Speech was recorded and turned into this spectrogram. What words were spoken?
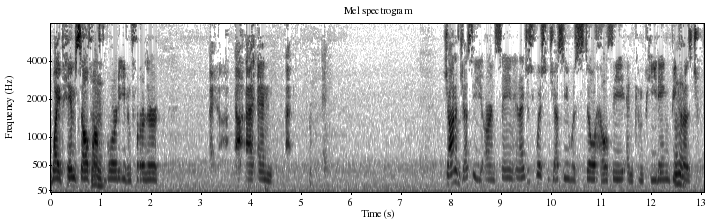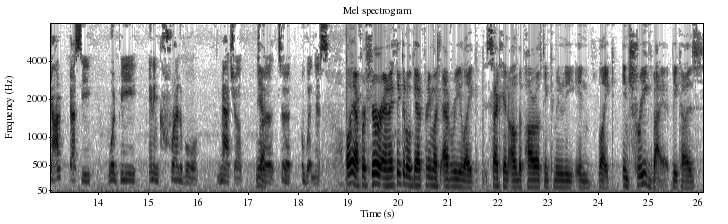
wipe himself off Mhm. the board even further, I, I, I, and John and Jesse are insane, and I just wish Jesse was still healthy and competing Mm-hmm. because John and Jesse would be an incredible matchup to, Yeah. to witness. Oh yeah, for sure. And I think it'll get pretty much every like section of the powerlifting community in like intrigued by it because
